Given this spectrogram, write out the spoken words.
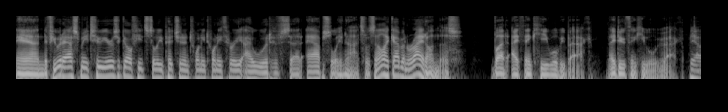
And if you had asked me two years ago if he'd still be pitching in 2023, I would have said absolutely not. So it's not like I've been right on this, but I think he will be back. I do think he will be back. Yeah,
